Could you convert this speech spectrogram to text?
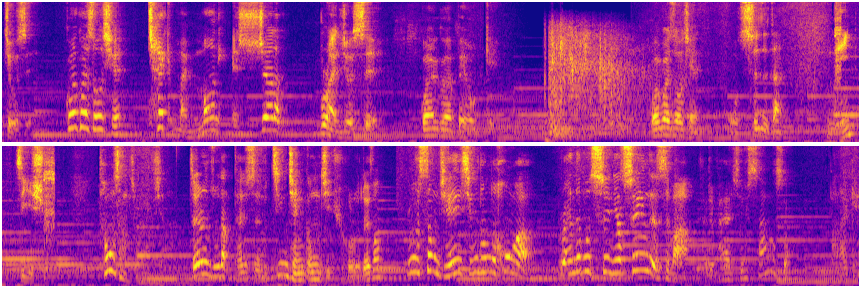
就是。乖乖收钱，take my money and shut up，不然就是乖乖被我给。乖乖收钱，我吃子弹，你自己选。通常情况下，责任阻挡他就使出金钱攻击去贿赂对方。如果送钱行不通的话，软的不吃，你要吃硬的是吧？他就派出杀手把他给。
